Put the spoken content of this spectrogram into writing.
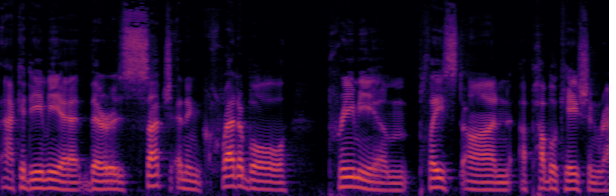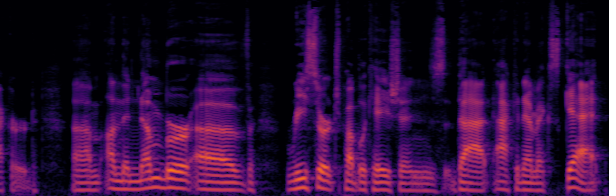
academia, there is such an incredible premium placed on a publication record, um, on the number of research publications that academics get,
